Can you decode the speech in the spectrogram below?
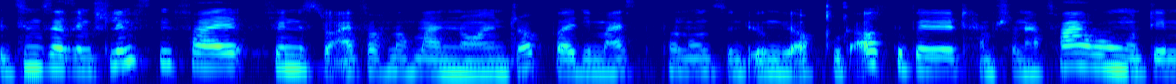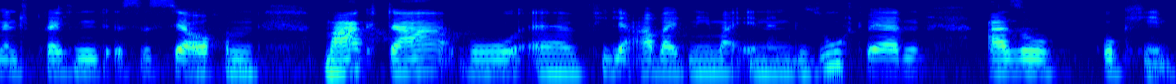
Beziehungsweise im schlimmsten Fall findest du einfach nochmal einen neuen Job, weil die meisten von uns sind irgendwie auch gut ausgebildet, haben schon Erfahrung und dementsprechend ist es ja auch ein Markt da, wo äh, viele ArbeitnehmerInnen gesucht werden. Also okay,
